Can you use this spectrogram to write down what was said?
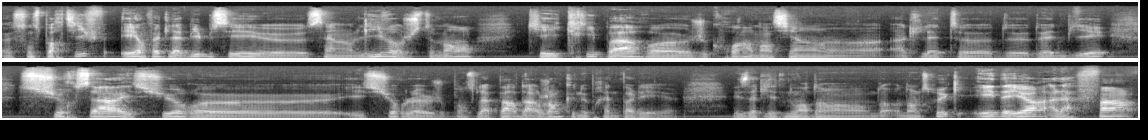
euh, son sportif, et en fait la Bible euh, c'est un livre justement qui est écrit par, euh, je crois, un ancien euh, athlète euh, de, NBA sur ça et sur, et sur la- je pense, la part d'argent que ne prennent pas les, les athlètes noirs dans, dans, le truc. Et d'ailleurs, à la fin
